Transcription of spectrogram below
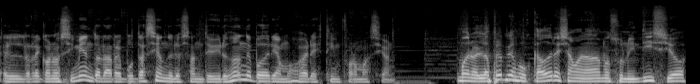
el reconocimiento, la reputación de los antivirus. ¿Dónde podríamos ver esta información? Bueno, los propios buscadores llaman a darnos un indicio,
